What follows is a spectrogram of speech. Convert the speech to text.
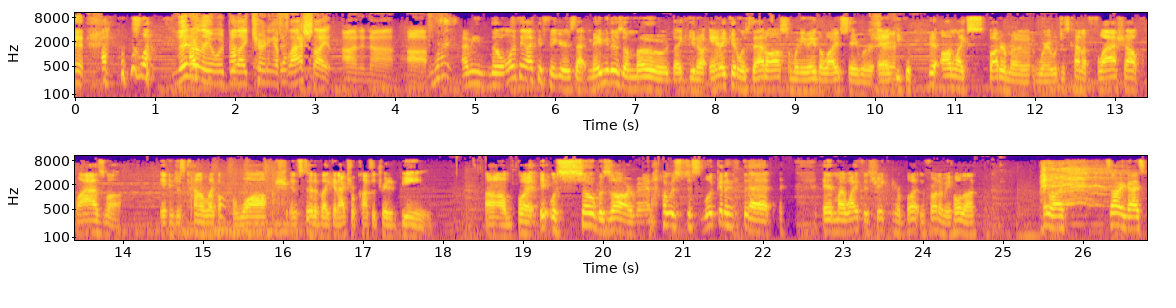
I like, Literally, I- it would be like turning a flashlight on and uh, off. Right. I mean, the only thing I could figure is that maybe there's a mode, like, you know, Anakin was that awesome when he made the lightsaber, Sure. and he could put it on, like, sputter mode, where it would just kind of flash out plasma and just kind of like a wash instead of, like, an actual concentrated beam. Um, but it was so bizarre, man. I was just looking at that, and my wife is shaking her butt in front of me. Hold on. Hey, wife. Sorry, guys.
